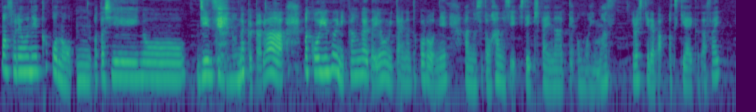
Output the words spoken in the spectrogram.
まあ、それをね過去の、うん、私の人生の中から、まあ、こういうふうに考えたよみたいなところをねあのちょっとお話ししていきたいなって思います。よろしければお付き合いください。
